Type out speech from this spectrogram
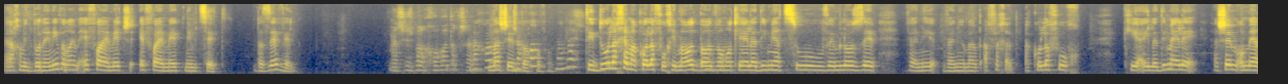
ואנחנו מתבוננים ואומרים איפה האמת, איפה האמת נמצאת? בזבל. מה שיש ברחובות עכשיו. נכון, מה שיש נכון, ברחובות. ממש. תדעו לכם, הכל הפוך. אמהות באות נכון. ואומרות לי, הילדים יצאו והם לא זה. ואני, ואני אומרת, אף אחד, הכל הפוך. כי הילדים האלה, השם אומר,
